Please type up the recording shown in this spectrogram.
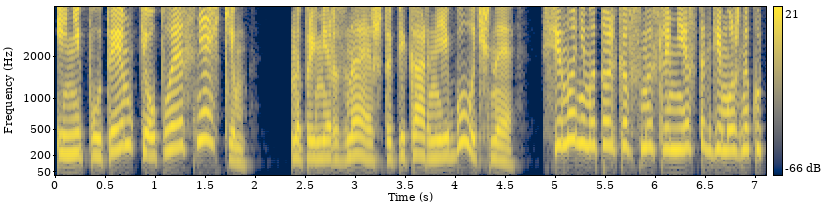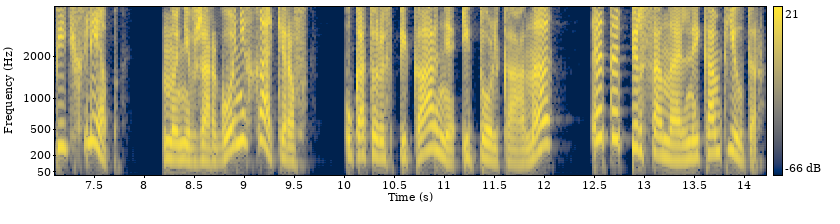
и не путаем теплое с мягким, например, зная, что пекарня и булочная — синонимы только в смысле места, где можно купить хлеб, но не в жаргоне хакеров — у которых пекарня и только она — это персональный компьютер.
